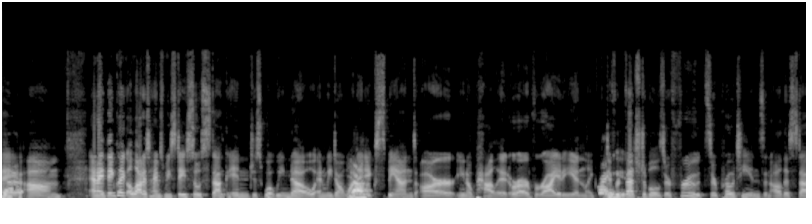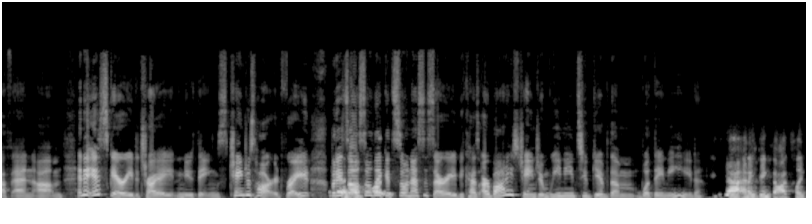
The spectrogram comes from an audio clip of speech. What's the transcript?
Yeah. Um, and I think, like, a lot of times we stay so stuck in just what we know and we don't want to expand our, you know, palate or our variety and, like, right. different vegetables or fruits or proteins and all this stuff. And, um, and it is scary to try new things. Change is hard, right? But it's also like it's so necessary because our bodies change and we need to give them what they need. Yeah. And I think that's like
